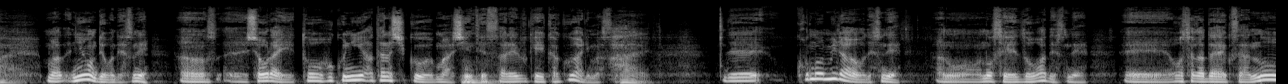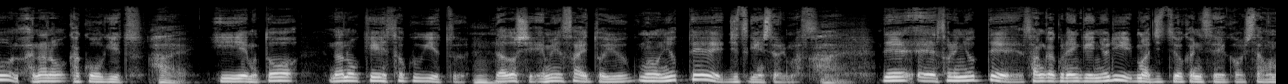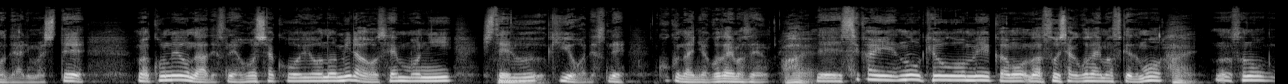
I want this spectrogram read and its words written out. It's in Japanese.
まあ、日本でもですね、あの将来、東北に新しく、まあ、新設される計画があります。うんはい、で、このミラーをですね、あの、の製造はですね、えー、大阪大学さんのナノ加工技術、はい、EM とナノ計測技術、うん、ラドシ MSI というものによって実現しております。はい、で、えー、それによって三角連携により、まあ、実用化に成功したものでありまして、まあ、このようなですね、放射光用のミラーを専門にしている企業はですね、うん、国内にはございません。はい、で、世界の競合メーカーも、まあ、数社がございますけれども、はい、その、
